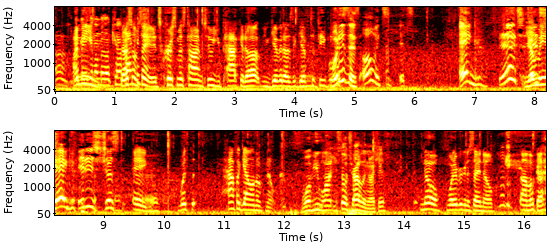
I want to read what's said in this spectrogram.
Oh, I mean, give them a little care that's what I'm saying. It's Christmas time too. You pack it up, you give it as a gift to people. What is this? Oh, it's it's egg. It's Yummy it's- egg. It is just egg with half a gallon of milk. Well, if you want, you're still traveling, aren't you? No, whatever you're gonna say, no. I'm okay. I was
